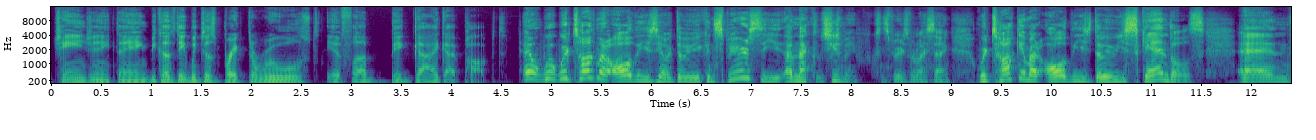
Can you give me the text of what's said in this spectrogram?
change anything because they would just break the rules if a big guy got popped. And we're, talking about all these, you know, WWE conspiracy. I'm not, excuse me, conspiracy. What am I saying? We're talking about all these WWE scandals, and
